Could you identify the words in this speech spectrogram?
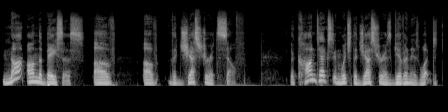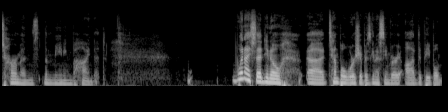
not on the basis of of the gesture itself. The context in which the gesture is given is what determines the meaning behind it. When I said, you know, uh, temple worship is going to seem very odd to people,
